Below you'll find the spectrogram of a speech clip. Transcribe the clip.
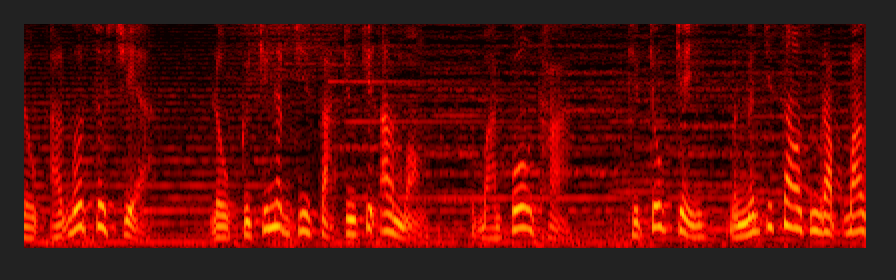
លោក Albert Schweitzer លោកគឺជាអ្នកវិទ្យាសាស្ត្រជនជាតិអាល្លឺម៉ង់បានពោលថា ភាពជោគជ័យមិនមែនជាសោសម្រាប់បើក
